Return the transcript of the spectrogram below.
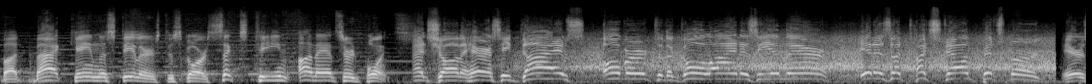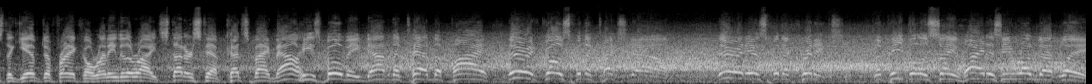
But back came the Steelers to score 16 unanswered points. And Shaw to Harris. He dives over to the goal line. Is he in there? It is a touchdown, Pittsburgh. Here's the give to Franco running to the right. Stutter step, cuts back. Now he's moving down to the 10, the 5. There it goes for the touchdown. There it is for the critics. The people who say, why does he run that way?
